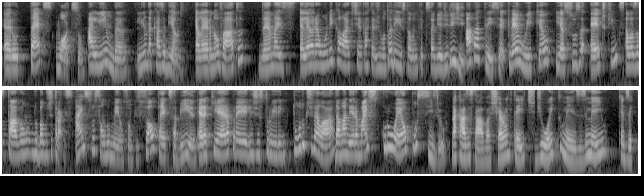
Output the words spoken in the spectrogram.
era o Tex Watson. A Linda, Linda Casabian, ela era novata, né? Mas ela era a única lá que tinha carteira de motorista, a única que sabia dirigir. A Patrícia Krenwickel e a Susan Atkins, elas estavam no banco de trás. A instrução do Manson, que só o Tex sabia, era que era para eles destruírem tudo que estiver lá da maneira mais cruel possível. Na casa estava Sharon Tate, de oito meses e meio, quer dizer,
